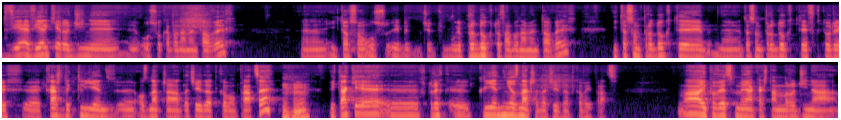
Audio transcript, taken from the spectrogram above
dwie wielkie rodziny usług abonamentowych i to są usługi, czy w ogóle produktów abonamentowych i to są produkty, e, to są produkty, w których e, każdy klient e, oznacza dla Ciebie dodatkową pracę mhm. i takie, w których klient nie oznacza dla Ciebie dodatkowej pracy. No i powiedzmy jakaś tam rodzina,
